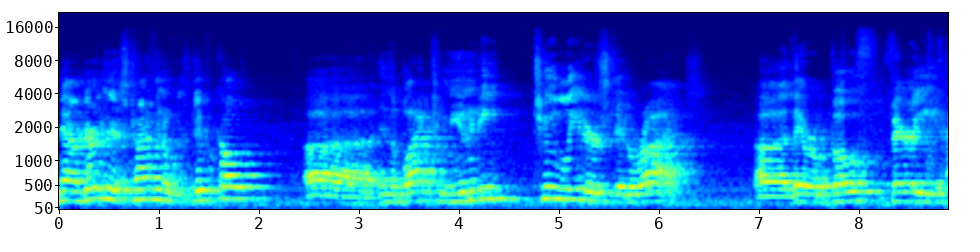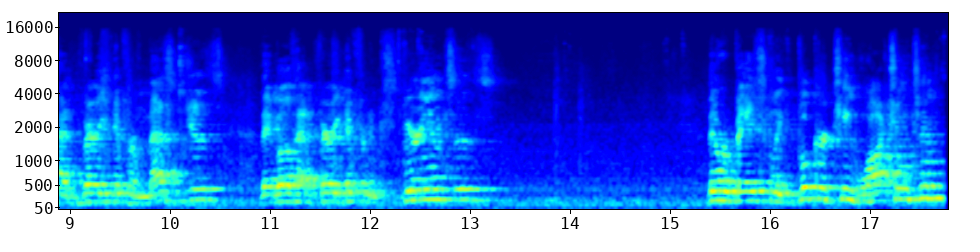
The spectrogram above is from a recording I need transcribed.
Now, during this time when it was difficult uh, in the black community, two leaders did arise. Uh, they were both very had very different messages. They both had very different experiences. They were basically Booker T. Washington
